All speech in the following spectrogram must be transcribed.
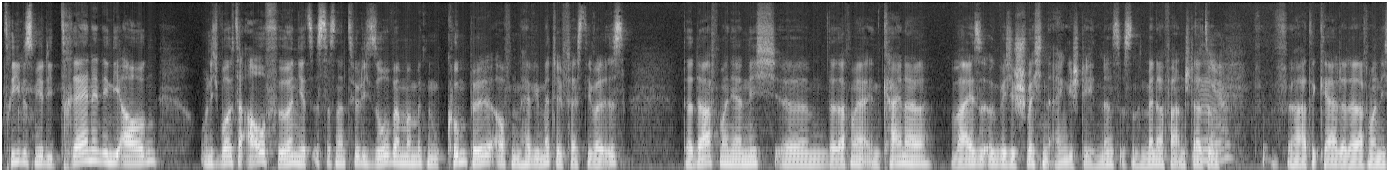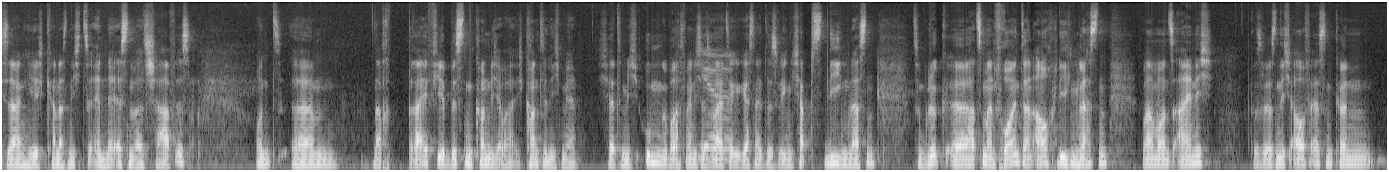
trieb es mir die Tränen in die Augen und ich wollte aufhören. Jetzt ist das natürlich so, wenn man mit einem Kumpel auf einem Heavy Metal Festival ist, da darf man ja nicht, ähm, da darf man ja in keiner Weise irgendwelche Schwächen eingestehen. Ne? Es ist eine Männerveranstaltung Ja. für, für harte Kerle, da darf man nicht sagen, hier, ich kann das nicht zu Ende essen, weil es scharf ist. Und ähm, nach drei, vier Bissen konnte ich, aber ich konnte nicht mehr. Ich hätte mich umgebracht, wenn ich das Ja. weiter gegessen hätte. Deswegen, ich habe es liegen lassen. Zum Glück äh, hat es mein Freund dann auch liegen lassen. Waren wir uns einig, dass wir es nicht aufessen können.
